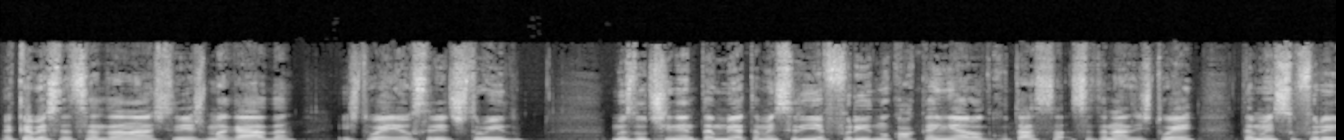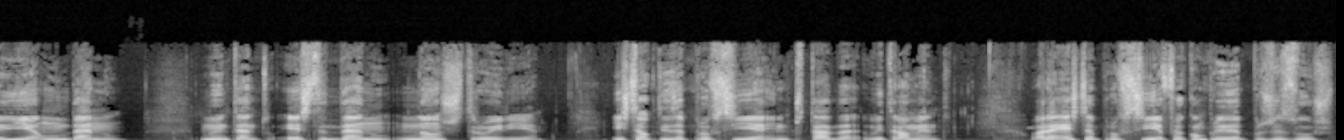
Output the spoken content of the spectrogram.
A cabeça de Satanás seria esmagada, isto é, ele seria destruído, mas o descendente da mulher também seria ferido no calcanhar ao derrotar Satanás, isto é, também sofreria um dano. No entanto, este dano não destruiria. Isto é o que diz a profecia interpretada literalmente. Ora, esta profecia foi cumprida por Jesus.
